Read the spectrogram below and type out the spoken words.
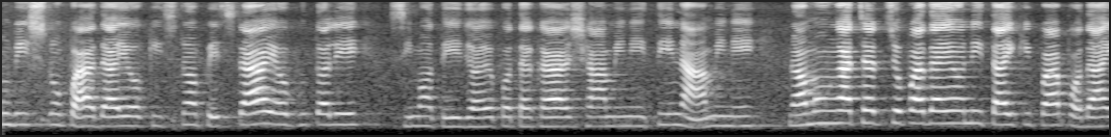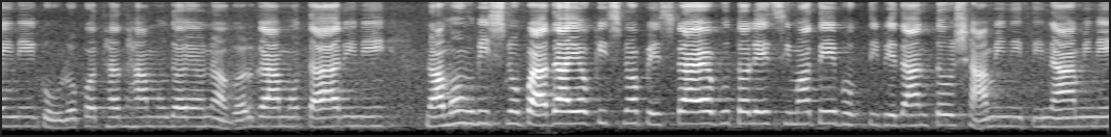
বিষ্ণুপাদায় কৃষ্ণপেষ্টায় ভূতলে শ্রীমতে জয় পতাকা স্বামিনীতি নামিনে নমং আচার্যপাদায় নিতাই কৃপা পদায়নে গৌরকথা ধামোদয় নগর গামতারিণে নমং বিষ্ণুপাদায় কৃষ্ণপেষ্টায় ভূতলে শ্রীমতে ভক্তি বেদান্ত স্বামিনীতি নামিনে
